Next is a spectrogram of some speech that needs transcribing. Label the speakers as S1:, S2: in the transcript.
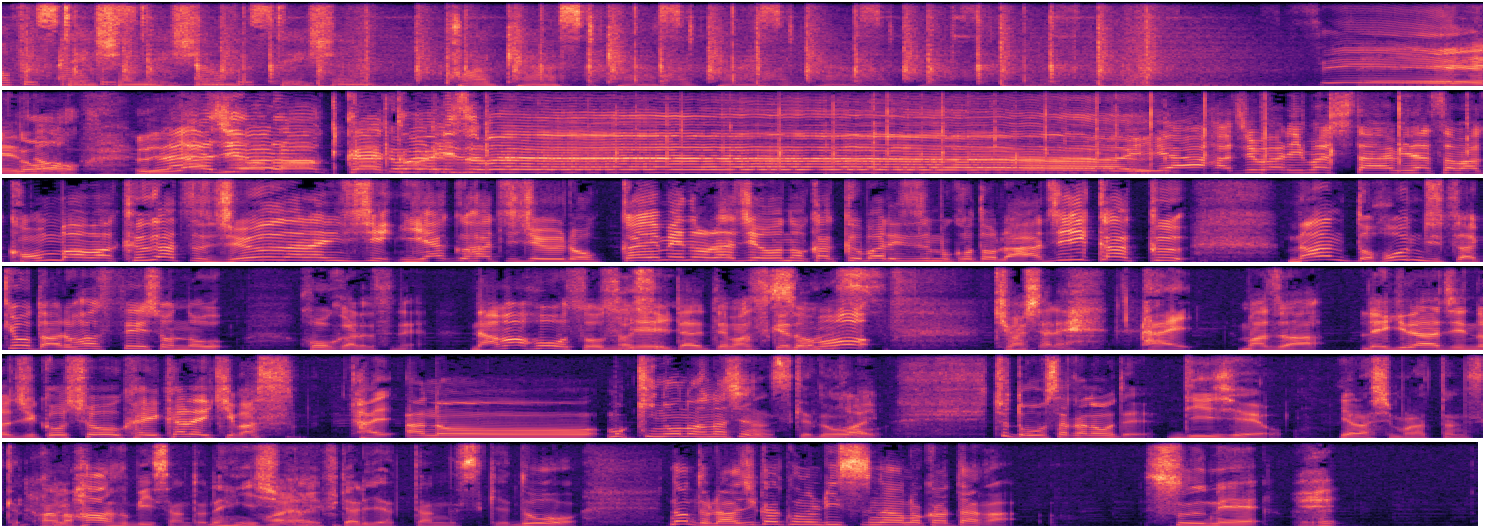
S1: Alpha Station. Alpha Station. Podcast. Cast. Cast. Cast.
S2: せーのラジオの角張リズム
S3: いやー始まりました皆様こんばんは9月17日286回目のラジオの角張リズムことラジカクなんと本日は京都アルファステーションの方からですね生放送させていただいてますけども来ましたね
S2: はい
S3: まずはレギュラー陣の自己紹介からいきます。
S2: はいあのーもう昨日の話なんですけど、
S3: はい。
S2: ちょっと大阪の方で DJ をやらせてもらったんですけど、あのハーフビーさんとね一緒
S3: はいはい。
S2: に2人でやったんですけど、なんとラジカクのリスナーの方が数名
S3: え？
